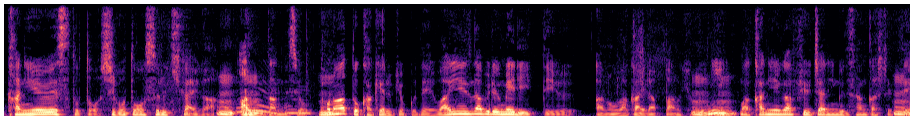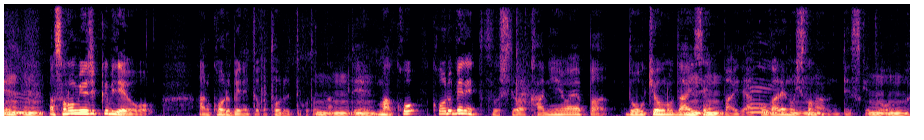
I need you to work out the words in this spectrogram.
カニエ・ウエストと仕事をする機会があったんですよ、うん。この後かける曲で YNW メリーっていうあの若いラッパーの曲に、うんうん。まあ、カニエがフューチャリングで参加してて、うんまあ、そのミュージックビデオをあのコール・ベネットが撮るってことになって、うんまあ、ココール・ベネットとしてはカニエはやっぱ同郷の大先輩で憧れの人なんですけど、うんうん。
